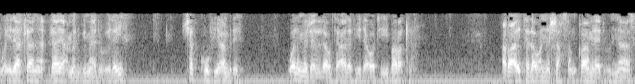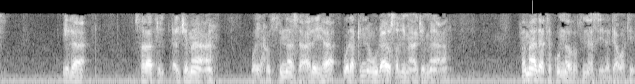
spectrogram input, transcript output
وإذا كان لا يعمل بما يدعو إليه شكوا في أمره ولم يجعل الله تعالى في دعوته بركة. أرأيت لو أن شخصا قام يدعو الناس إلى صلاة الجماعة ويحث الناس عليها ولكنه لا يصلي مع الجماعة فماذا تكون نظرة الناس إلى دعوته؟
